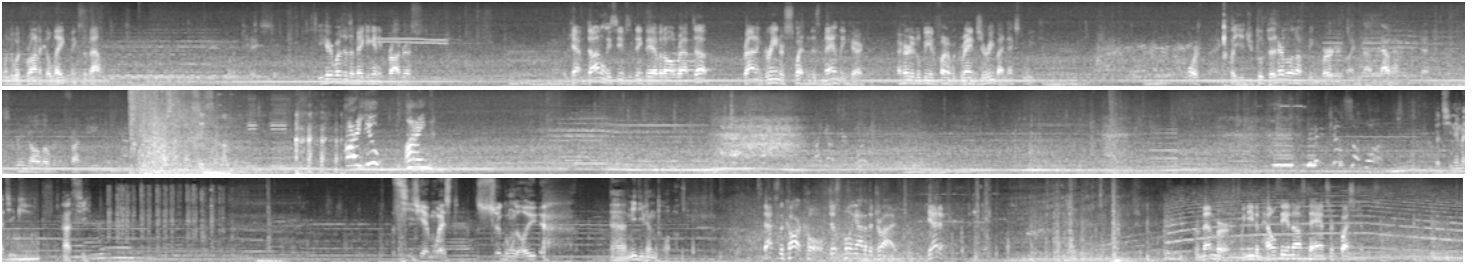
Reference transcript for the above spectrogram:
Wonder what Veronica Lake makes of that one. What a case. You hear whether they're making any progress? Well, Captain Donnelly seems to think they have it all wrapped up. Brown and Green are sweating this Manley character. I heard it'll be in front of a grand jury by next week. Poor. Oh, il y a du pop-up. Terrible enough being murdered like that without having to be dead. Strewn all over the front knee. C'est. Are you blind? Pas de cinématique Ah si. Sixième ouest, seconde rue, euh, midi 23. That's the car, Cole. Just pulling out of the drive. Get him. Remember, we need him healthy enough to answer questions.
